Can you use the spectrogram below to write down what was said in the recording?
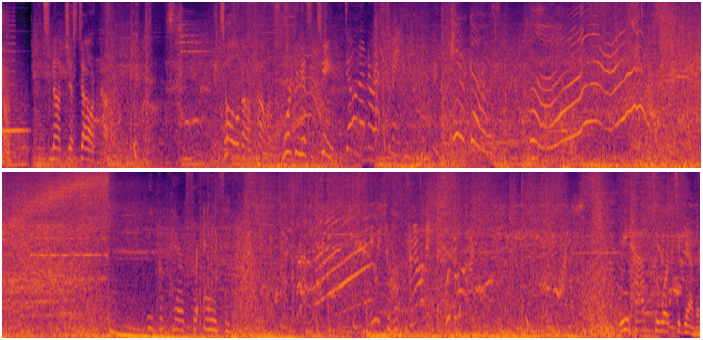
It's not just our power. It's all of our powers, working as a team. Don't underestimate me. Here goes. Be prepared for anything. We have to work together.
